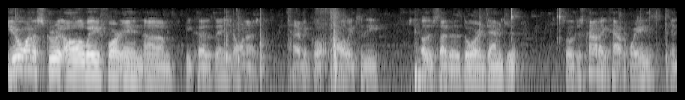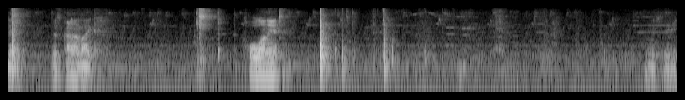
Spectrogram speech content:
You don't want to screw it all the way far in um, because then you don't want to have it go all the way to the other side of the door and damage it. So just kind of like halfway and then just kind of like pull on it. Let me see.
